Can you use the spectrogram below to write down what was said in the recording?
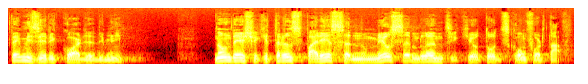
tem misericórdia de mim. Não deixe que transpareça no meu semblante que eu estou desconfortável.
